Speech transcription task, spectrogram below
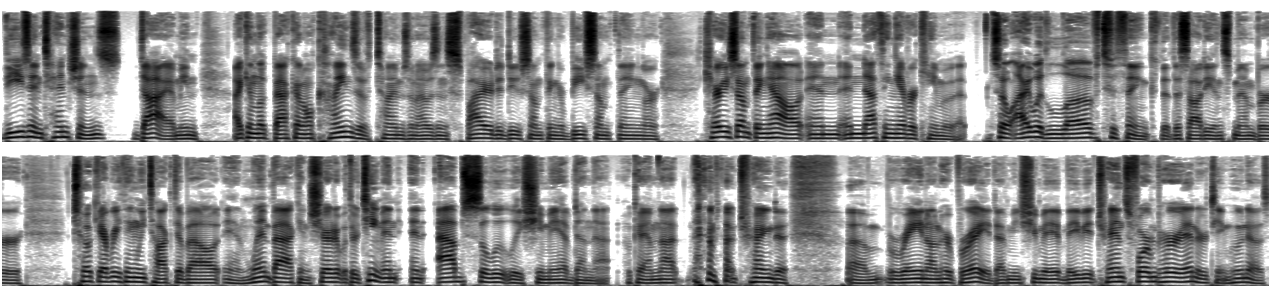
these intentions die. I mean, I can look back on all kinds of times when I was inspired to do something or be something or carry something out and and nothing ever came of it. So I would love to think that this audience member took everything we talked about and went back and shared it with her team and and absolutely she may have done that okay i'm not i'm not trying to um, rain on her parade. I mean she may maybe it transformed her and her team. Who knows?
